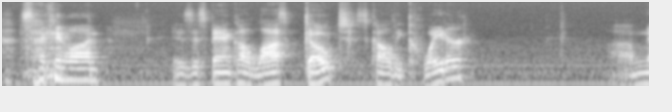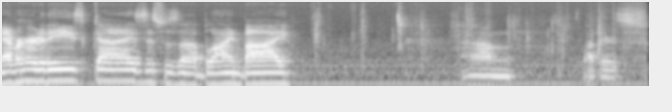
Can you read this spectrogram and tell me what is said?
Second one is this band called Lost Goat. It's called Equator. Um, never heard of these guys. This was a blind buy. Um, there's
